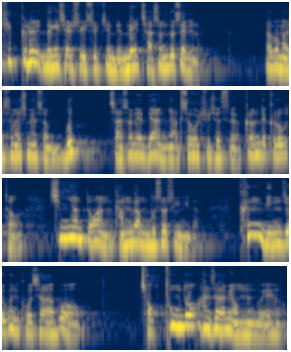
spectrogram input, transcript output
티끌을 능히 셀 수 있을지인데 내 자손도 세리라. 라고 말씀하시면서 묻 자손에 대한 약속을 주셨어요. 그런데 그로부터 10년 동안 감감무소식입니다. 큰 민족은 고사하고 적통도 한 사람이 없는 거예요.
